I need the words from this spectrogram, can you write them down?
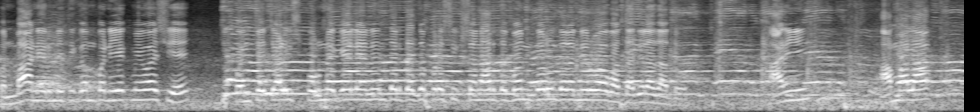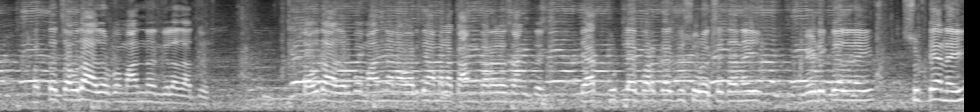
पण महानिर्मिती कंपनी एकमेव अशी आहे की पंचेचाळीस पूर्ण केल्यानंतर त्याचं प्रशिक्षणार्थ बंद करून त्याला निर्वाह भत्ता दिला जातो. आणि आम्हाला फक्त चौदा हजार रुपये मानधन दिला जातो चौदा हजार रुपये मानधनावरती आम्हाला काम करायला सांगतं त्यात कुठल्याही प्रकारची सुरक्षता नाही मेडिकल नाही सुट्ट्या नाही.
